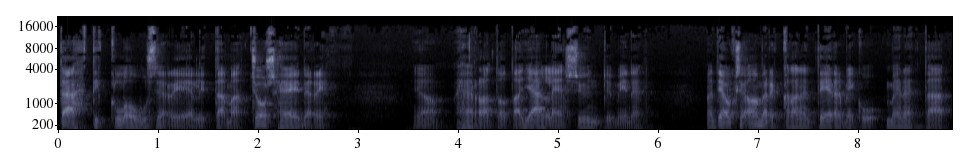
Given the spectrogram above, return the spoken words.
tähtiklouseri, eli tämä Josh Heideri ja herra tota, jälleen syntyminen. Mä en tiedä, onko se amerikkalainen termi, kun menettää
